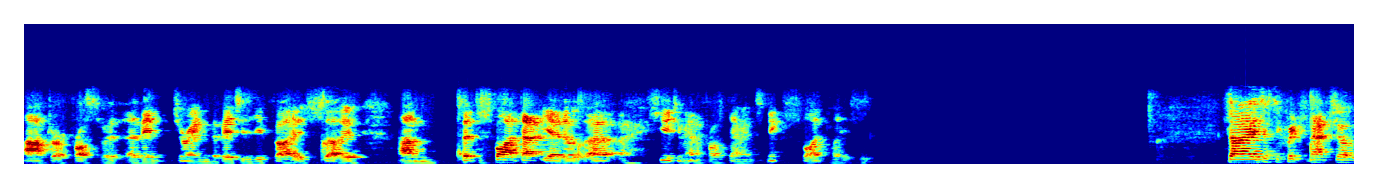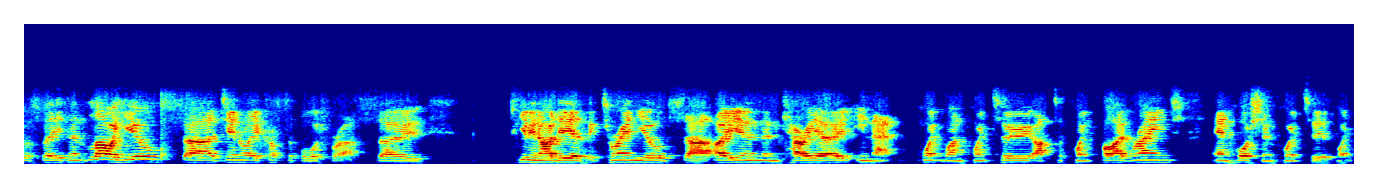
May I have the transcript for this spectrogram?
after a frost event during the vegetative phase. So, um, but despite that, yeah, there was a, a huge amount of frost damage. Next slide, please. So just a quick snapshot of the season. Lower yields uh, generally across the board for us. So to give you an idea, Victorian yields, uh, Oyen and Curyo in that 0.1, 0.2 up to 0.5 range, and Horsham 0.2 to 0.6.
